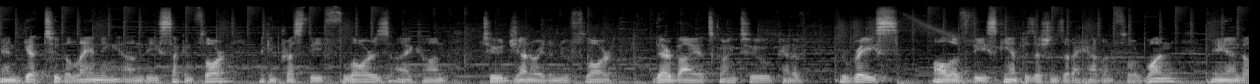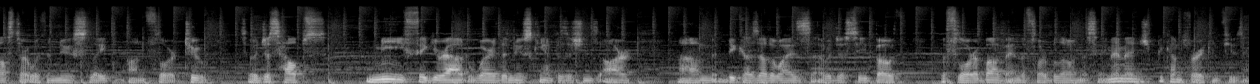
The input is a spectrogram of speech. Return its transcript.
and get to the landing on the second floor, I can press the floors icon to generate a new floor. Thereby it's going to kind of erase all of the scan positions that I have on floor one, and I'll start with a new slate on floor two. So it just helps me figure out where the new scan positions are um, because otherwise I would just see both the floor above and the floor below in the same image. It becomes very confusing.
